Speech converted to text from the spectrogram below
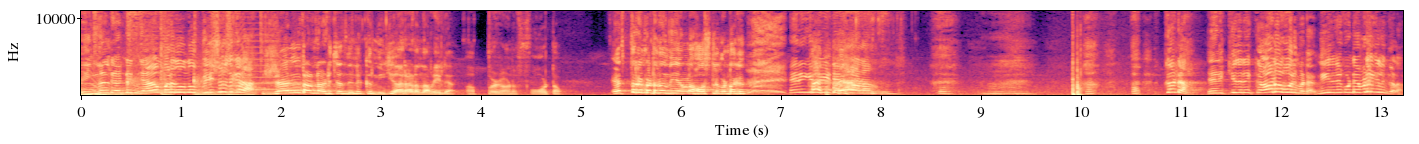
നിങ്ങൾ രണ്ടും ഞാൻ പറഞ്ഞൊന്നും വിശ്വസിക്കടാ. രണ്ടെണ്ണം അടിച്ച നിനക്ക് നീ ആരാണെന്ന് അറിയില്ല. അപ്പോഴാണ് ഫോട്ടോ. എത്രയും പെട്ടെന്ന് നീ അവളെ ഹോസ്റ്റലിൽ കൊണ്ടാക്കും എനിക്ക് വീഡിയോ കാണാം എനിക്കിതിനെ കാണാൻ പോലും വേണ്ട നീ ഇതിനെ കൊണ്ട് എവിടെയെങ്കിലും കളാ.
